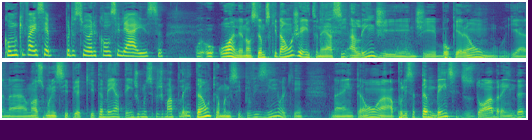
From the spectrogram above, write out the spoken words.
Como que vai ser para o senhor conciliar isso? Olha, nós temos que dar um jeito, né? Assim, além de, de Boqueirão, e a, na, o nosso município aqui também atende o município de Mato Leitão, que é o município vizinho aqui, né? Então a polícia também se desdobra ainda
